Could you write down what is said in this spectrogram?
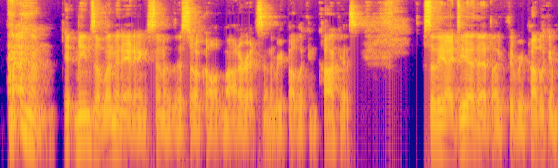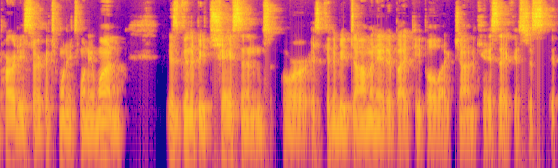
it means eliminating some of the so-called moderates in the Republican caucus. So the idea that like the Republican Party circa 2021 is going to be chastened or is going to be dominated by people like John Kasich is just it,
